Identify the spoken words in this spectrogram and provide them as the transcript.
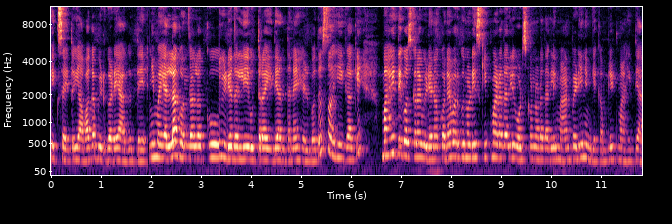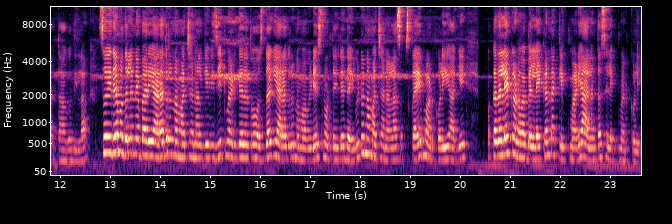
ಫಿಕ್ಸ್ ಆಯ್ತು, ಯಾವಾಗ ಬಿಡುಗಡೆ ಆಗುತ್ತೆ, ನಿಮ್ಮ ಎಲ್ಲ ಗೊಂದಲಕ್ಕೂ ವಿಡಿಯೋದಲ್ಲಿ ಉತ್ತರ ಇದೆ ಅಂತಾನೆ ಹೇಳ್ಬೋದು. ಸೊ ಹೀಗಾಗಿ ಮಾಹಿತಿಗೋಸ್ಕರ ವಿಡಿಯೋನ ಕೊನೆವರೆಗೂ ನೋಡಿ, ಸ್ಕಿಪ್ ಮಾಡೋದಾಗ್ಲಿ, ಓಡಿಸ್ಕೊಂಡು ನೋಡೋದಾಗ್ಲಿ ಮಾಡಬೇಡಿ, ನಿಮಗೆ ಕಂಪ್ಲೀಟ್ ಮಾಹಿತಿ ಅರ್ಥ ಆಗೋದಿಲ್ಲ. ಸೊ ಇದೇ ಮೊದಲನೇ ಬಾರಿ ಯಾರಾದರೂ ನಮ್ಮ ಚಾನಲ್ಗೆ ವಿಸಿಟ್ ಮಾಡಿದ್ದಾರೆ ಅಥವಾ ಹೊಸದಾಗಿ ಯಾರಾದರೂ ನಮ್ಮ ವಿಡಿಯೋಸ್ ನೋಡ್ತಾ ಇದ್ರೆ ದಯವಿಟ್ಟು ನಮ್ಮ ಚಾನಲ್ನ ಸಬ್ಸ್ಕ್ರೈಬ್ ಮಾಡ್ಕೊಳ್ಳಿ. ಹಾಗೆ ಪಕ್ಕದಲ್ಲೇ ಕಾಣುವ ಬೆಲ್ಲೈಕನ್ನ ಕ್ಲಿಕ್ ಮಾಡಿ ಆಲಂತ ಸೆಲೆಕ್ಟ್ ಮಾಡ್ಕೊಳ್ಳಿ.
